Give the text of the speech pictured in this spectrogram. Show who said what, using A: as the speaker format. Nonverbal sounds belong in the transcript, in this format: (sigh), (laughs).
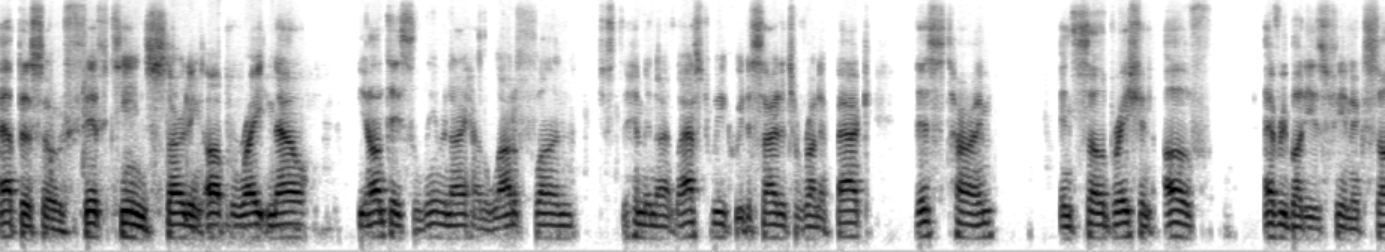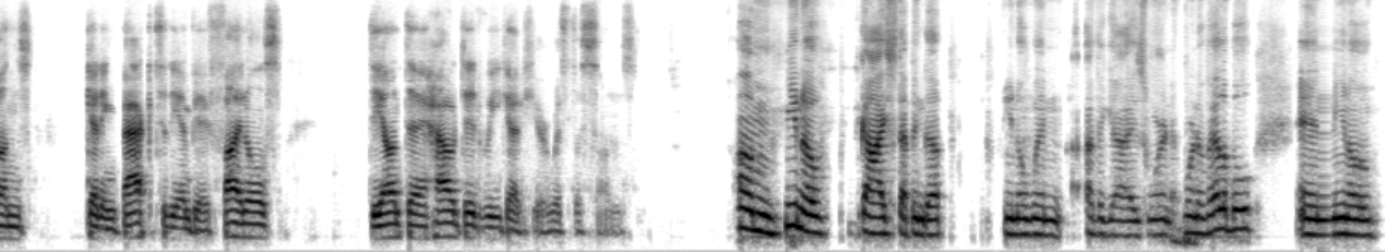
A: episode 15 starting up right now. Deontay Salim and I had a lot of fun. Just him and I last week. We decided to run it back this time in celebration of everybody's Phoenix Suns getting back to the NBA Finals. Deontay, how did we get here with the Suns?
B: Um, you know, guys stepping up, you know, when other guys weren't weren't available, and you know,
